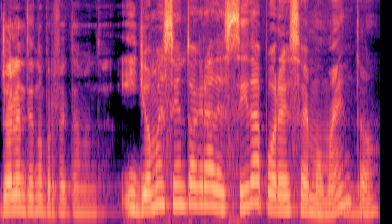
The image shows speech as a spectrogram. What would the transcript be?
Yo la entiendo perfectamente. Y yo me siento agradecida por ese momento.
